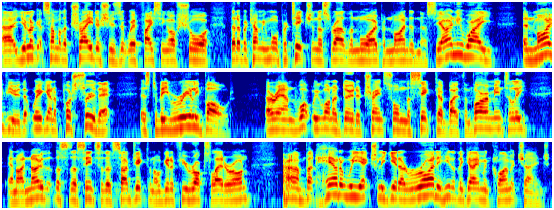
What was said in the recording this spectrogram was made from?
Uh, you look at some of the trade issues that we're facing offshore that are becoming more protectionist rather than more open-mindedness. The only way, in my view, that we're going to push through that is to be really bold around what we want to do to transform the sector both environmentally, and I know that this is a sensitive subject and I'll get a few rocks later on, um, but how do we actually get a right ahead of the game in climate change?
